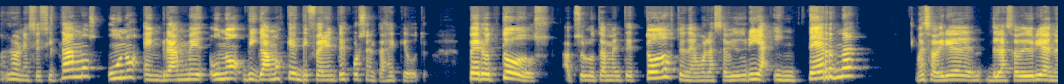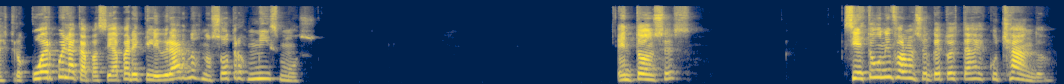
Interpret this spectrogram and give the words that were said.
lo necesitamos, uno en gran, uno digamos que en diferentes porcentajes que otro pero todos, absolutamente todos tenemos la sabiduría interna, la sabiduría de, la sabiduría de nuestro cuerpo y la capacidad para equilibrarnos nosotros mismos. Entonces, si esto es una información que tú estás escuchando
